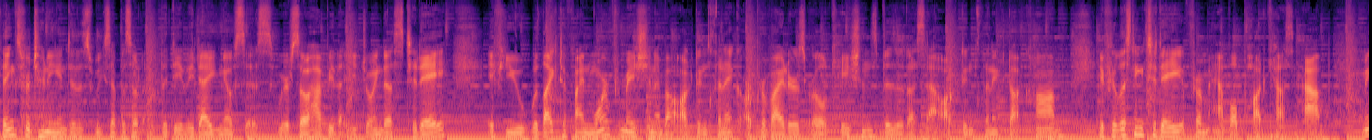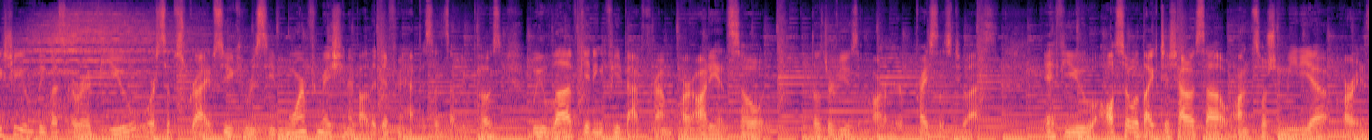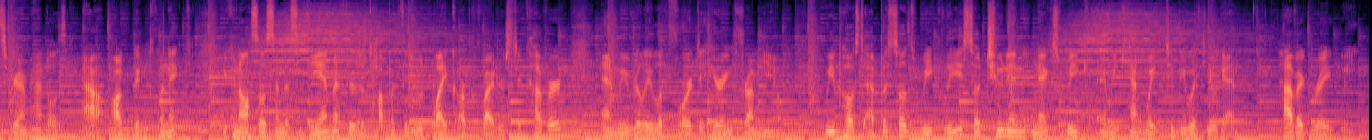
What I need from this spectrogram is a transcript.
Thanks for tuning into this week's episode of the Daily Diagnosis. We're so happy that you joined us today. If you would like to find more information about Ogden Clinic, our providers, or locations, visit us at ogdenclinic.com. If you're listening today from Apple Podcast app, make sure you leave us a review or subscribe so you can receive more information about the different episodes that we post. We love getting feedback from our audience, so those reviews are priceless to us. If you also would like to shout us out on social media, our Instagram handle is at Ogden Clinic. You can also send us a DM if there's a topic that you would like our providers to cover, and we really look forward to hearing from you. We post episodes weekly, so tune in next week, and we can't wait to be with you again. Have a great week.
